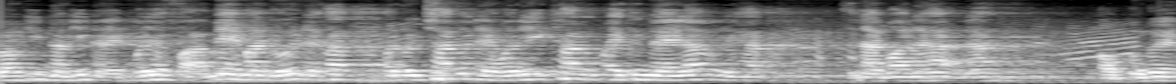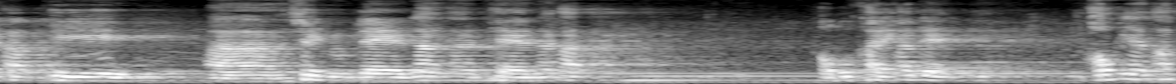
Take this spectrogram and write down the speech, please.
ร้องที่งานที่ไหนผมจะฝากแม่มาด้วยนะครับมาดูช่างตั้งแต่วันนี้ช่างไปถึงไหนแล้วนะครับสนามบอลนะฮะนะขอบคุณด้วยครับที่อ่าช่วยดูแลหน้างานแทนนะครับ ขอบคุณใครครับเด่นครบยังครับ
